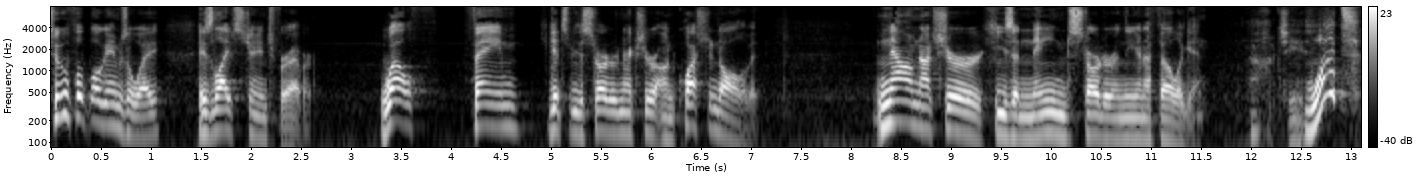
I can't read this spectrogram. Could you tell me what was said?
two football games away, his life's changed forever. Wealth, fame, gets to be the starter next year, unquestioned, all of it. Now I'm not sure he's a named starter in the NFL again. Oh, jeez. What?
